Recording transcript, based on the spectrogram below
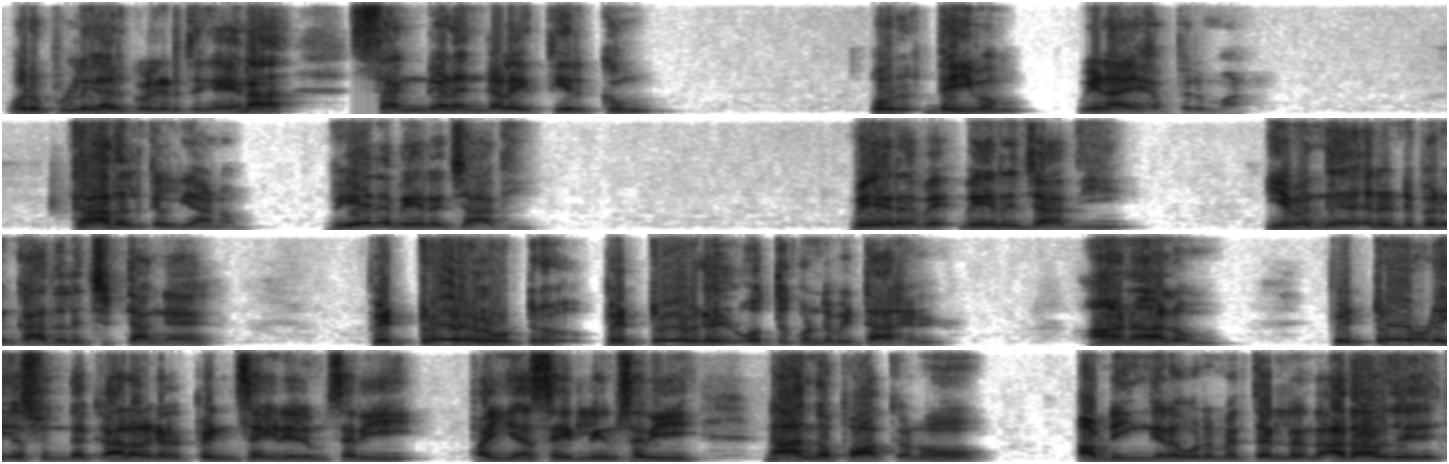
ஒரு பிள்ளையார் கோவில் எடுத்துங்க. ஏன்னா சங்கடங்களை தீர்க்கும் ஒரு தெய்வம் விநாயக பெருமான். காதல் கல்யாணம் வேற வேற ஜாதி. வேற வே- வேற ஜாதி இவங்க ரெண்டு பேரும் காதலிச்சிட்டாங்க. பெற்றோர்கள் ஒற்று பெற்றோர்கள் ஒத்துக்கொண்டு விட்டார்கள். ஆனாலும் பெற்றோருடைய சொந்தக்காரர்கள் பெண் சைடிலும் சரி பையன் சைட்லையும் சரி நாங்கள் பார்க்கணும் அப்படிங்கிற ஒரு மெத்தட்ல இருந்து அதாவது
